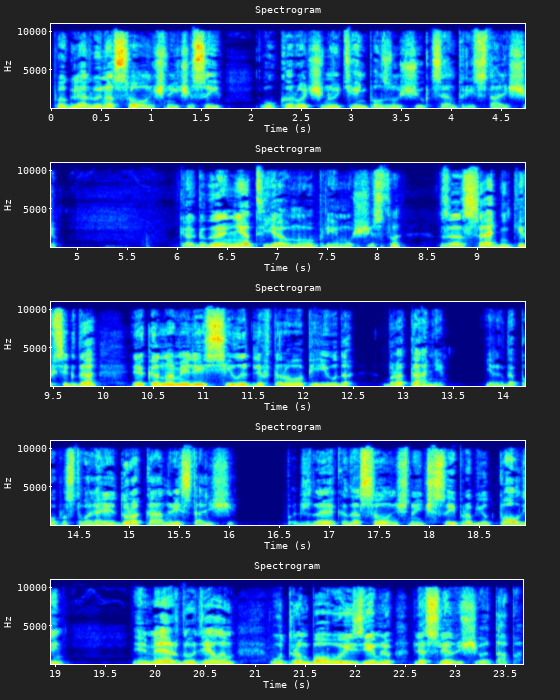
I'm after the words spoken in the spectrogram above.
поглядывая на солнечные часы, укороченную тень, ползущую к центру ристалища. Когда нет явного преимущества, засадники всегда экономили силы для второго периода, братания, иногда попросту валяли дурака на ристалище, поджидая, когда солнечные часы пробьют полдень, и между делом утрамбовывая землю для следующего этапа.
